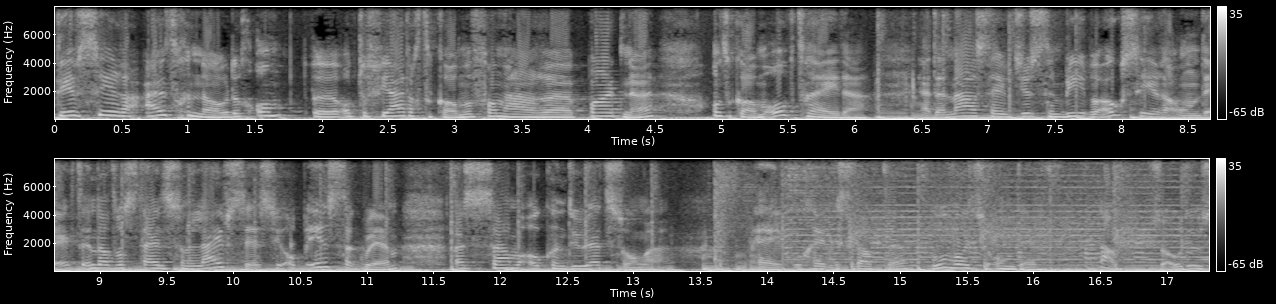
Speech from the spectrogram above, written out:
Die heeft Sarah uitgenodigd om op de verjaardag te komen van haar partner om te komen optreden. Ja, daarnaast heeft Justin Bieber ook Sarah ontdekt. En dat was tijdens een live sessie op Instagram, waar ze samen ook een duet zongen. Hé, hey, hoe gek is dat, hè? Hoe word je ontdekt? Nou, zo dus.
